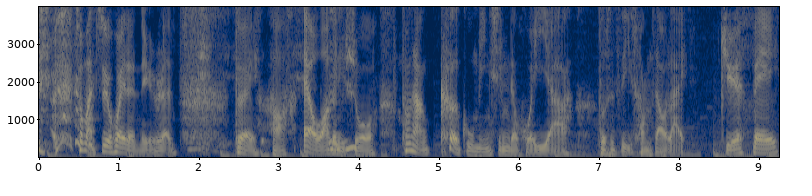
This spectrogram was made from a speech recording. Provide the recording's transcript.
充满智慧的女人。对，好，L，我要跟你说，通常刻骨铭心的回忆啊，都是自己创造来，绝非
